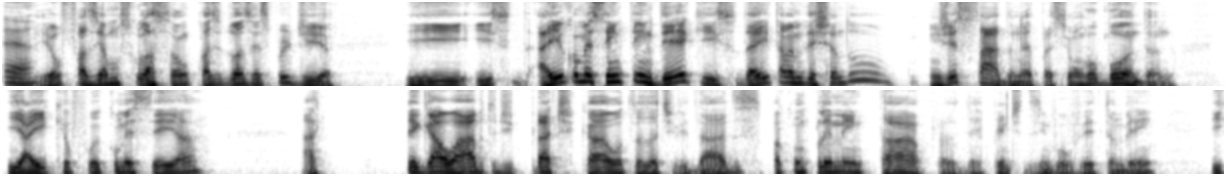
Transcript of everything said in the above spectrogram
É. Eu fazia musculação quase duas vezes por dia. E isso, aí eu comecei a entender que isso daí estava me deixando engessado, né? Parecia um robô andando. E aí que eu fui, comecei a, a pegar o hábito de praticar outras atividades para complementar, para de repente desenvolver também. E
